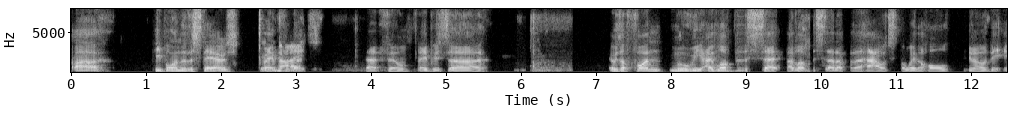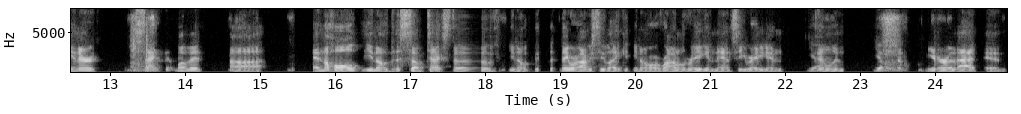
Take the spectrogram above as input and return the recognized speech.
Uh People Under the Stairs. I forgot Nice. that film. It was uh it was a fun movie. I loved the set. I loved the setup of the house, the way the whole, you know, the inner sanctum of it. Uh and the whole you know the subtext of, of you know they were obviously like you know a Ronald Reagan, Nancy Reagan Yeah. villain Yep. mirror that and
